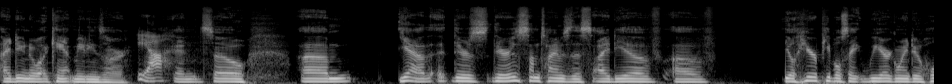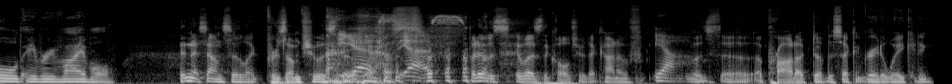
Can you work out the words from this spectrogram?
I do know what camp meetings are. Yeah. And so, um, yeah, there's there is sometimes this idea of of you'll hear people say we are going to hold a revival. Didn't that sound so like presumptuous? though? Yes. yes. but it was it was the culture that kind of Yeah. was a, a product of the second great awakening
